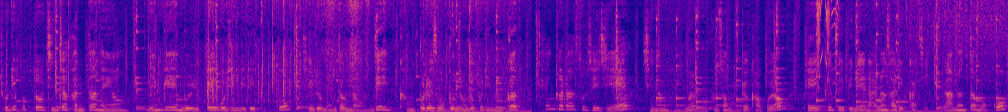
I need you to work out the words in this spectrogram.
조리법도 진짜 간단해요. 냄비에 물 650ml 붓고 재료 몽땅 넣은 뒤 강불에서 5분 정도 끓이면 끝. 탱글한 소세지에 진한 국물 구성 완벽하고요. 베이크드 빈에 라면 사리까지. 라면 떠먹고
